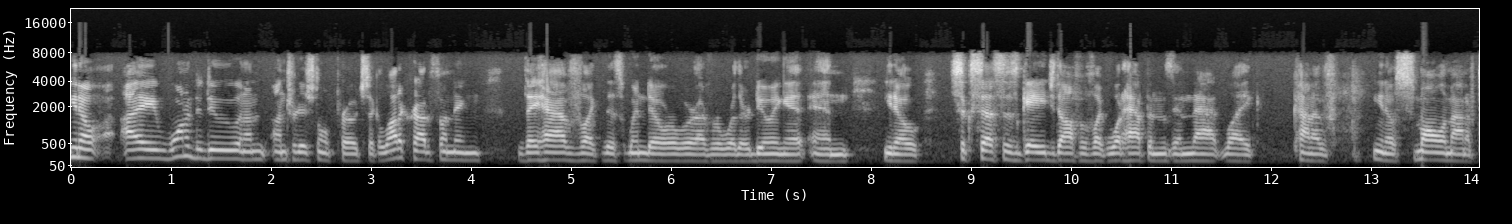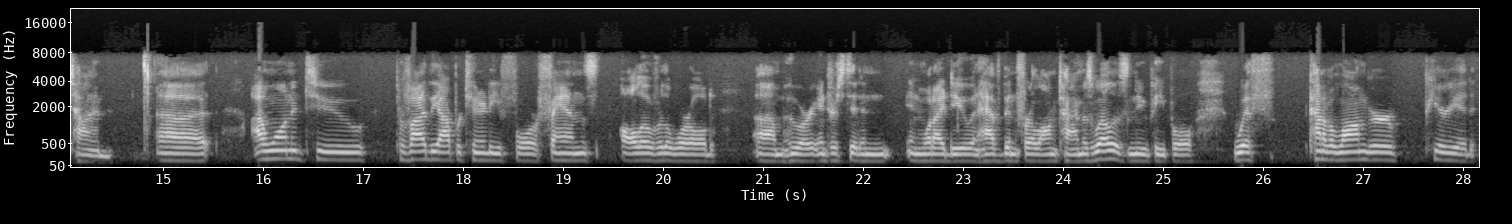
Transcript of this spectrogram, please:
you know, I wanted to do an un- untraditional approach. Like a lot of crowdfunding, they have like this window or wherever where they're doing it, and you know, success is gauged off of like what happens in that like kind of you know small amount of time. Uh, I wanted to provide the opportunity for fans all over the world um, who are interested in in what I do and have been for a long time, as well as new people with kind of a longer period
